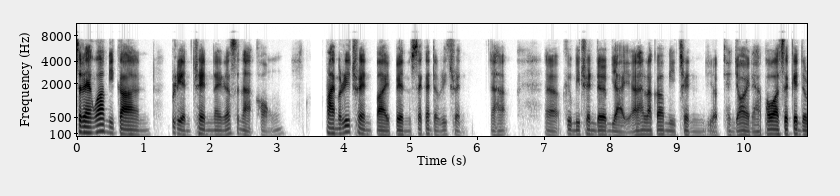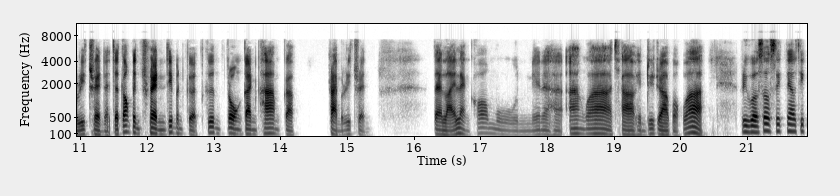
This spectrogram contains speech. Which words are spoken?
แสดงว่ามีการเปลี่ยนเทรนด์ในลักษณะของ primary trend ไปเป็น secondary trend นะฮะ คือมีเทรนด์เดิมใหญ่นะแล้วก็มีเทรนด์แบบเทรนด์ย่อยนะเพราะว่า secondary trend จะต้องเป็นเทรนด์ที่มันเกิดขึ้นตรงกันข้ามกับ primary trend แต่หลายแหล่งข้อมูลเนี่ยนะฮะอ้างว่าชาร์ลส์ เฮนรี่ ดาวบอกว่า reversal signal ที่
